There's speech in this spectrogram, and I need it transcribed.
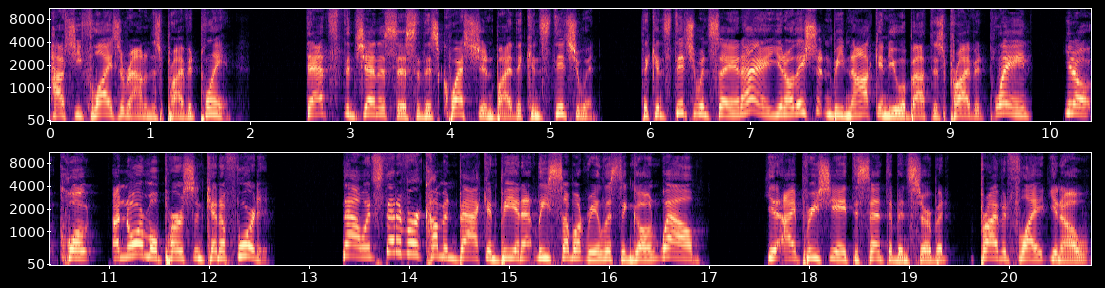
How she flies around in this private plane. That's the genesis of this question by the constituent. The constituent saying, hey, you know, they shouldn't be knocking you about this private plane. You know, quote, a normal person can afford it. Now, instead of her coming back and being at least somewhat realistic and going, well, yeah, I appreciate the sentiment, sir, but private flight, you know,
